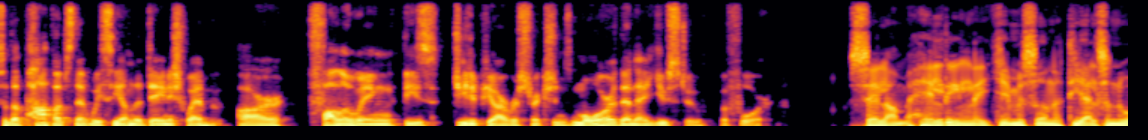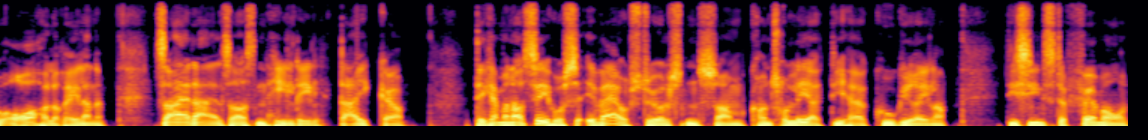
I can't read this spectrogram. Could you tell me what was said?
So the pop-ups that we see on the Danish web are following these GDPR restrictions more than they used to before. Selvom halvdelen af hjemmesiderne de altså nu overholder reglerne, så er der altså også en hel del, der ikke gør. Det kan man også se hos Erhvervsstyrelsen, som kontrollerer de her cookie-regler. De seneste fem år,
